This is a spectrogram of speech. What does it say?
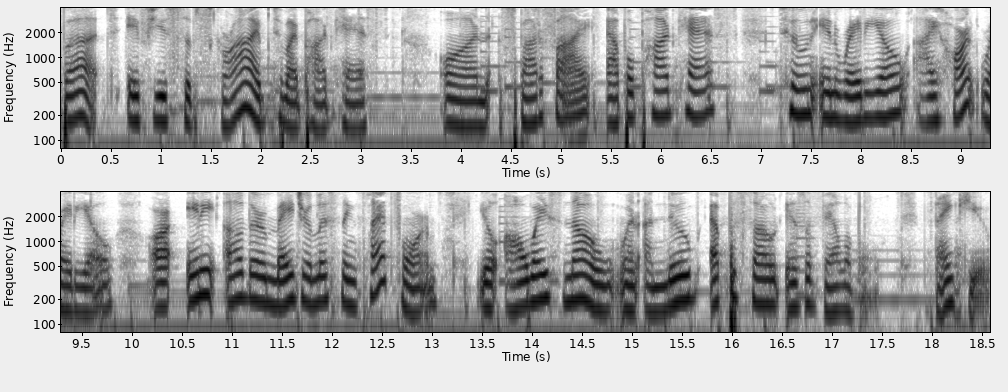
but if you subscribe to my podcast on Spotify, Apple Podcast, TuneIn Radio, iHeartRadio, or any other major listening platform, you'll always know when a new episode is available. Thank you.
